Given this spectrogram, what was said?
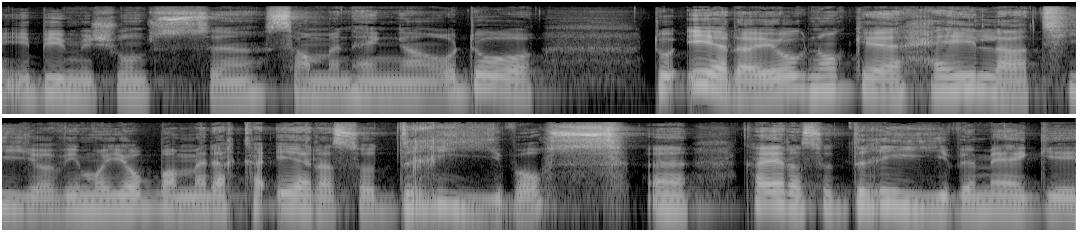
i bymisjonssammenhenger. Og da, da er det jo noe hele tida vi må jobbe med. Der. Hva er det som driver oss? Eh, hva er det som driver meg i,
